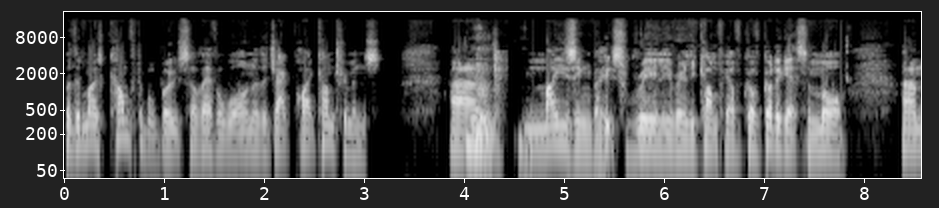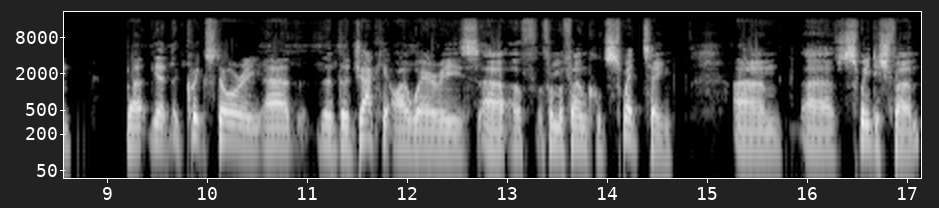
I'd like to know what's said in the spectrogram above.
but the most comfortable boots I've ever worn are the Jack Pike Countryman's. Um, Amazing boots, really, really comfy. I've got, I've got to get some more. Um, but yeah, the quick story: uh, the the jacket I wear is uh, of, from a firm called Swedteam, um, a Swedish firm.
